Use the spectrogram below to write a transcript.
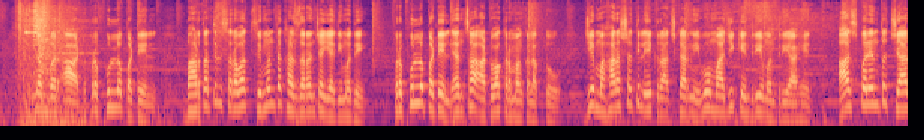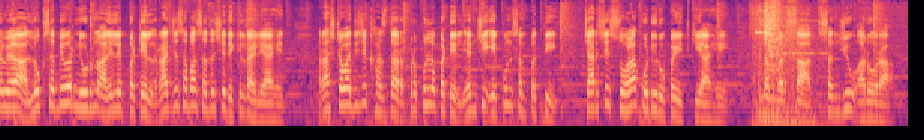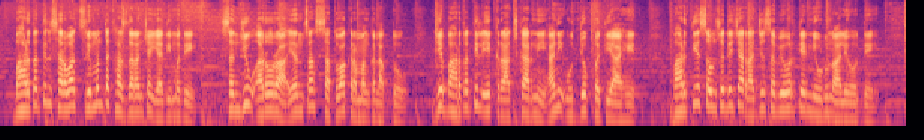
नंबर आठ प्रफुल्ल पटेल. भारतातील सर्वात श्रीमंत खासदारांच्या यादीमध्ये प्रफुल्ल पटेल यांचा आठवा क्रमांक लागतो जे महाराष्ट्रातील एक राजकारणी व माजी केंद्रीय मंत्री आहेत. आजपर्यंत चार वेळा लोकसभेवर निवडून आलेले पटेल राज्यसभा सदस्य देखील राहिले आहेत. राष्ट्रवादीचे खासदार प्रफुल्ल पटेल यांची एकूण संपत्ती चारशे सोळा कोटी रुपये इतकी आहे. नंबर सात संजीव अरोरा. भारतातील सर्वात श्रीमंत खासदारांच्या यादीमध्ये संजीव अरोरा यांचा सातवा क्रमांक लागतो जे भारतातील एक राजकारणी आणि उद्योगपती आहेत. भारतीय संसदेच्या राज्यसभेवर ते निवडून आले होते.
